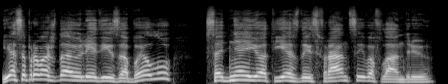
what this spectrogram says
Я сопровождаю леди Изабеллу со дня ее отъезда из Франции во Фландрию».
